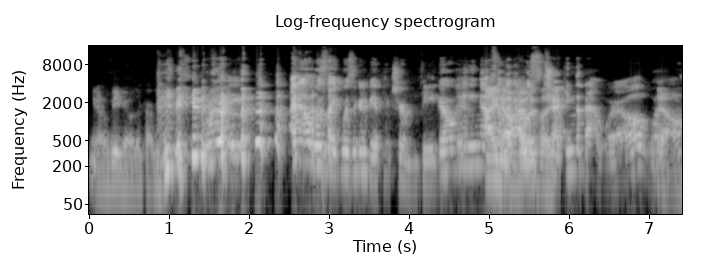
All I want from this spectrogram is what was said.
you know, Vigo the Carpathian. Right. I know. It was like, was there going to be a picture of Vigo hanging I know, Like, I, I was, was like- checking the bat. Well, well, Yeah.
